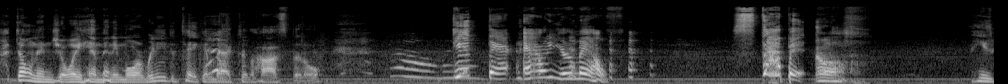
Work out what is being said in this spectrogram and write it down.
I don't enjoy him anymore. We need to take him back to the hospital. Oh, man. Get that out of your mouth. Stop it. Oh. He's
